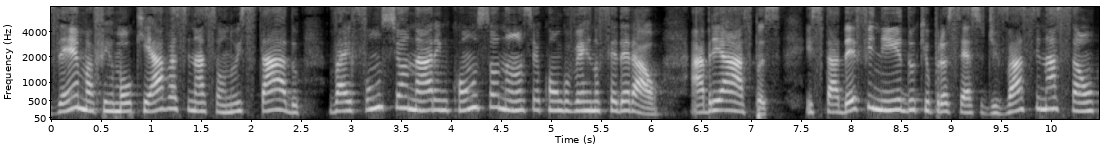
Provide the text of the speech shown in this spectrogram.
Zema afirmou que a vacinação no estado vai funcionar em consonância com o governo federal. Abre aspas. Está definido que o processo de vacinação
